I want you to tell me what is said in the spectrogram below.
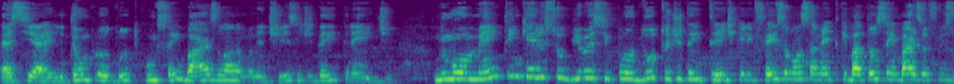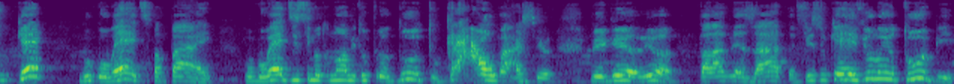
SR, ele tem um produto com 100 bars lá na Monetize de day trade. No momento em que ele subiu esse produto de day trade, que ele fez o lançamento que bateu 100 bars, eu fiz o quê? Google Ads, papai. Google Ads em cima do nome do produto. Crau, Márcio. Peguei ali, ó, palavra exata. Fiz o que? Review no YouTube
